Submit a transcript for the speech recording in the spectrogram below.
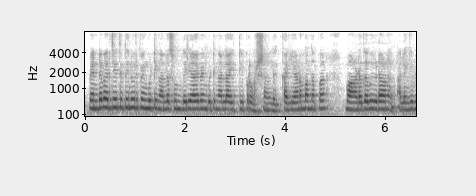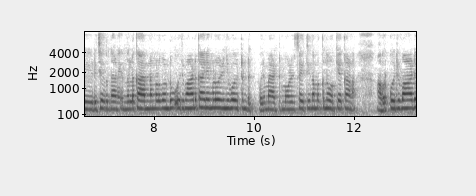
ഇപ്പം എന്റെ പരിചയത്തിൽ ഒരു പെൺകുട്ടി നല്ല സുന്ദരിയായ പെൺകുട്ടി നല്ല ഐ ടി പ്രൊഫഷണൽ കല്യാണം വന്നപ്പോൾ വാടക വീടാണ് അല്ലെങ്കിൽ വീട് ചെറുതാണ് എന്നുള്ള കാരണങ്ങൾ കൊണ്ട് ഒരുപാട് കാര്യങ്ങൾ ഒഴിഞ്ഞു പോയിട്ടുണ്ട്. ഒരു മാട്രിമോണിയൽ സൈറ്റിൽ നമുക്ക് നോക്കിയാൽ കാണാം. അവർക്ക് ഒരുപാട്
